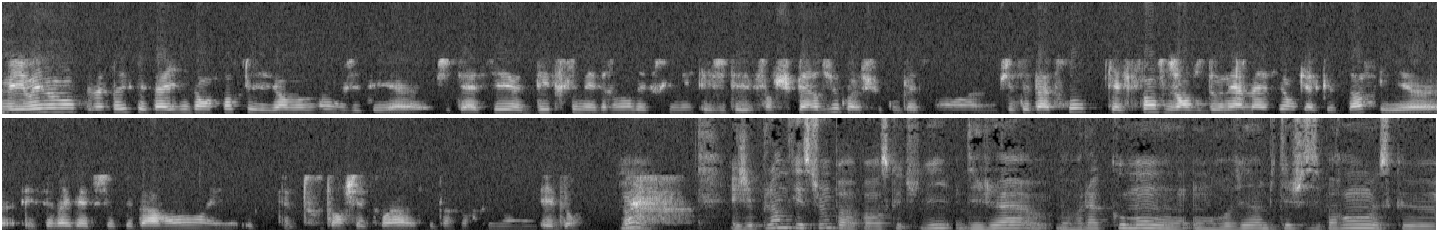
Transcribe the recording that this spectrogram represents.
Mais ouais, non, non, c'est vrai que c'est pas évident. Je pense qu'il y eu un moment où j'étais euh, assez déprimée, vraiment déprimée. Et j'étais, enfin, je suis perdue, quoi. Je suis complètement, je sais pas trop quel sens j'ai envie de donner à ma vie en quelque sorte. Et, et c'est vrai d'être chez ses parents et, et tout le temps chez toi, c'est pas forcément aidant. Et j'ai plein de questions par rapport à ce que tu dis. Déjà, euh, ben voilà, comment on, revient habiter chez ses parents? Est-ce que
